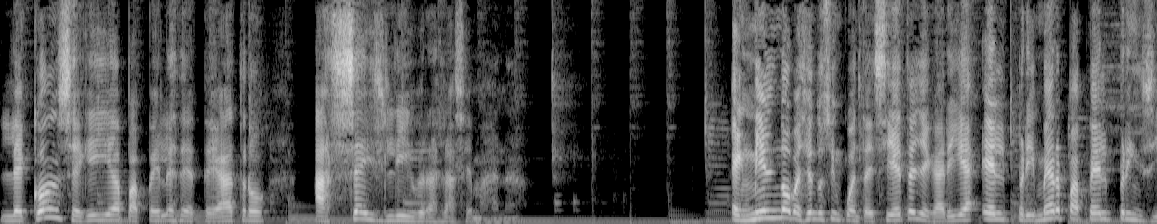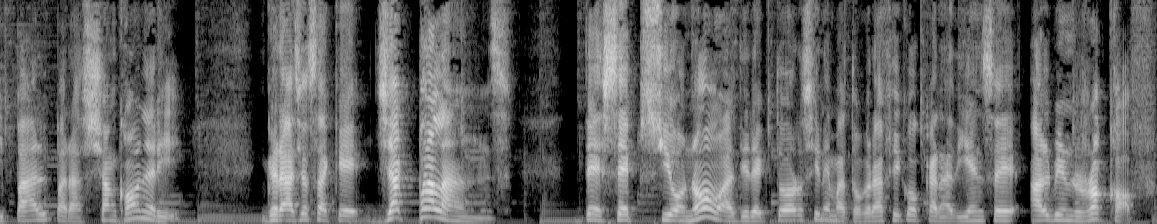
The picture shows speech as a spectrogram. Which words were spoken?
le conseguía papeles de teatro a 6 libras la semana. En 1957 llegaría el primer papel principal para Sean Connery, gracias a que Jack Palance decepcionó al director cinematográfico canadiense Alvin Rockoff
